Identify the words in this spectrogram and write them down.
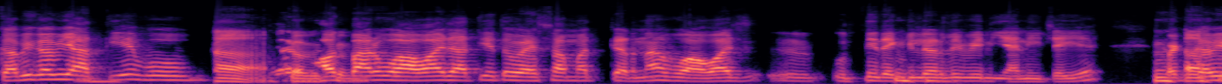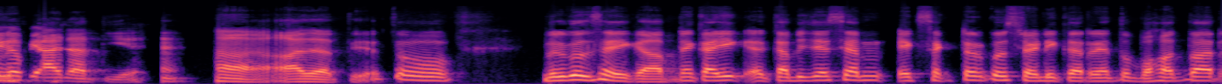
कभी कभी आती है वो हाँ, कभी बहुत कभी... बार वो आवाज़ आती है तो ऐसा मत करना वो आवाज़ उतनी रेगुलरली भी नहीं आनी चाहिए बट कभी कभी आ जाती है। हाँ आ जाती है तो बिल्कुल सही कहा आपने। कहीं कभी जैसे हम एक सेक्टर को स्टडी कर रहे हैं तो बहुत बार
